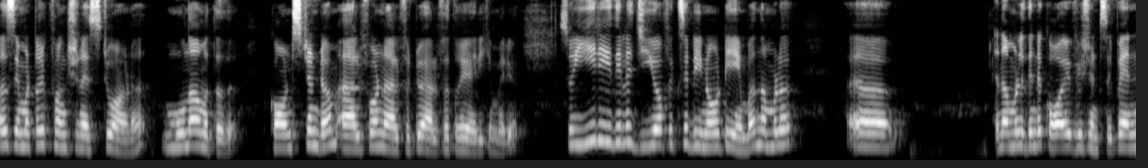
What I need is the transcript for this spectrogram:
അത് സിമെട്രിക് ഫംഗ്ഷൻ എസ് ടു ആണ്. മൂന്നാമത്തത് constant term alpha one alpha two alpha three ആയിരിക്കും വരിക. സോ ഈ രീതിയിൽ ജി ഓഫ് എക്സ് ഡിനോട്ട് ചെയ്യുമ്പോൾ നമ്മൾ നമ്മളിതിന്റെ കോയഫിഷ്യൻസ് ഇപ്പോൾ എൻ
